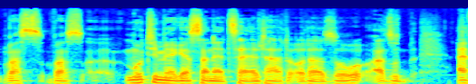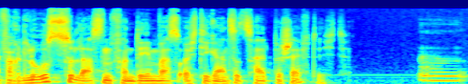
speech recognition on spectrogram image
was, was Mutti mir gestern erzählt hat oder so. Also einfach loszulassen von dem, was euch die ganze Zeit beschäftigt. Ähm,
